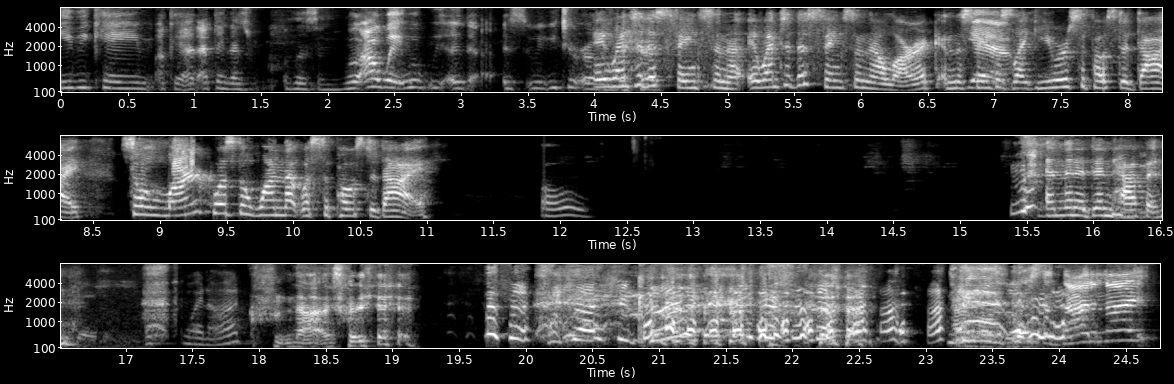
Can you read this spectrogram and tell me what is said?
he became okay, I, I think that's listen. Well, oh wait, we, we, uh, it's we too early. It went to the Sphinx and it went to the Sphinx and Alaric, and the Sphinx Yeah. was like, "You were supposed to die." So Alaric was the one that was supposed to die, Oh. and then it didn't happen. Why not? nah, no, she could. You were supposed to die tonight.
